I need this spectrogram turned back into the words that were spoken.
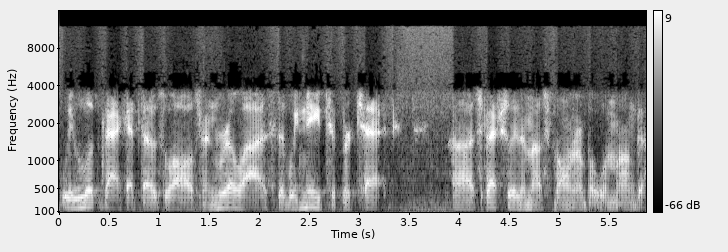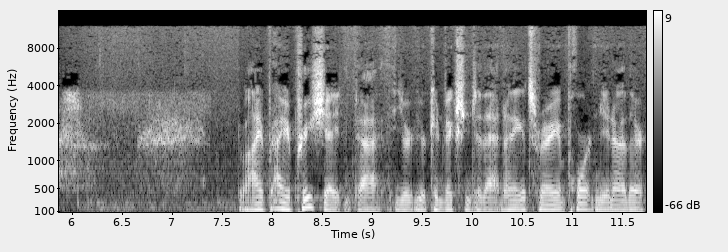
we look back at those laws and realize that we need to protect, uh, especially the most vulnerable among us. Well, I, I appreciate uh, your, your conviction to that, and I think it's very important. You know, there,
